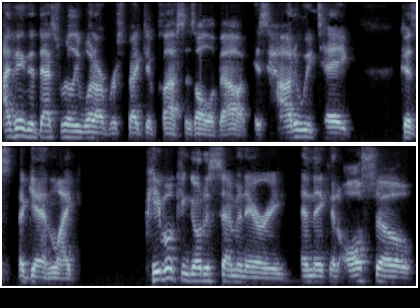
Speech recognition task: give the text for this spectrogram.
I think that that's really what our perspective class is all about is how do we take because again like people can go to seminary and they can also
